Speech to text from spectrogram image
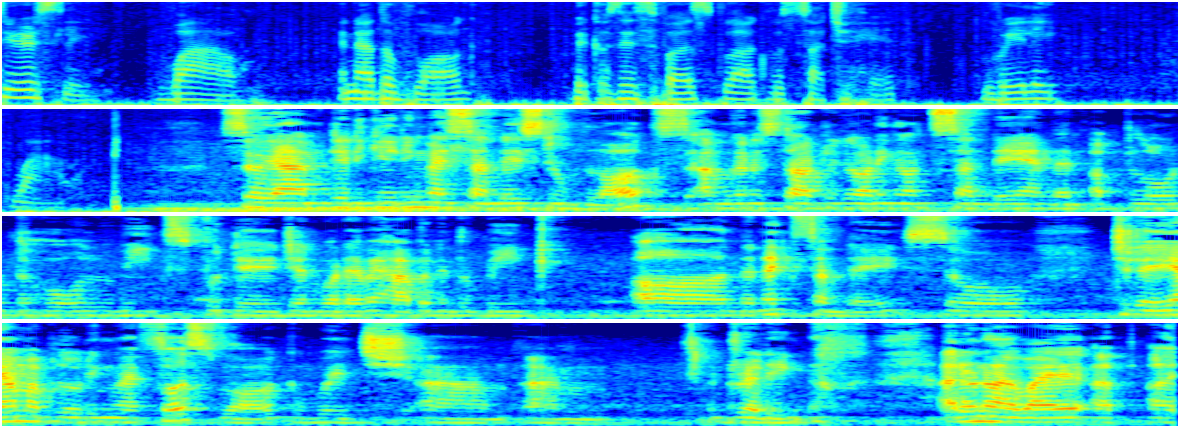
Seriously, wow. Another vlog? Because his first vlog was such a hit. Really? Wow. So yeah, I'm dedicating my Sundays to vlogs. I'm gonna start recording on Sunday and then upload the whole week's footage and whatever happened in the week on the next Sunday. So today I'm uploading my first vlog, which um, I'm dreading. I don't know why I, I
